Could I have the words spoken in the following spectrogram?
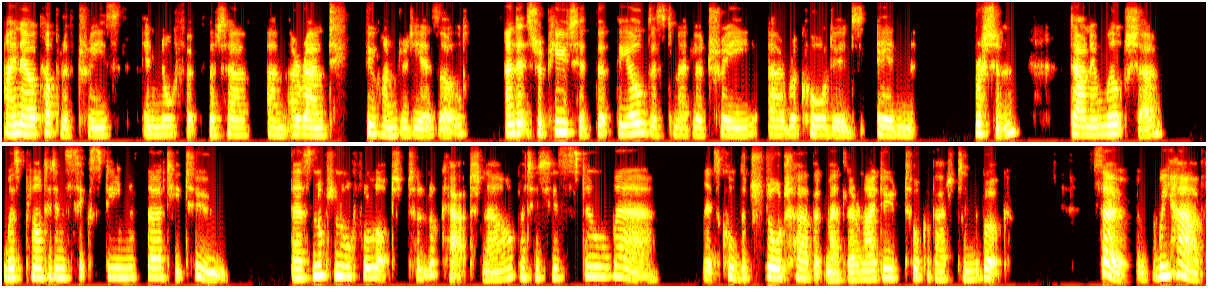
I know a couple of trees in Norfolk that are um, around 200 years old. And it's reputed that the oldest medlar tree uh, recorded in Britain, down in Wiltshire, was planted in 1632. There's not an awful lot to look at now, but it is still there. It's called the George Herbert medlar, and I do talk about it in the book. So we have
